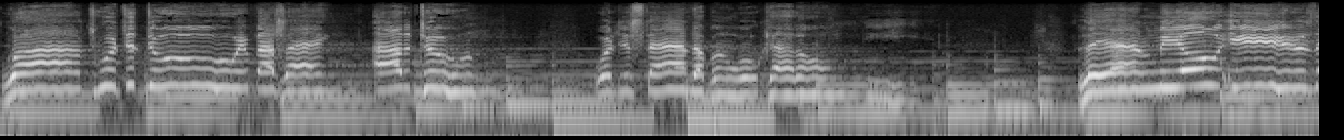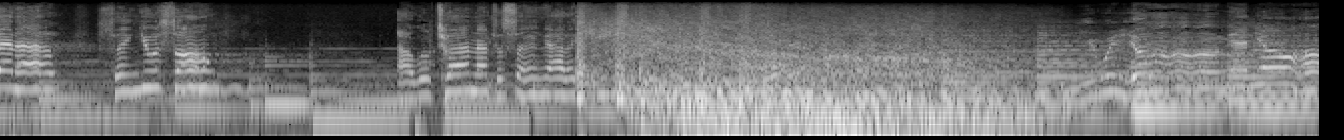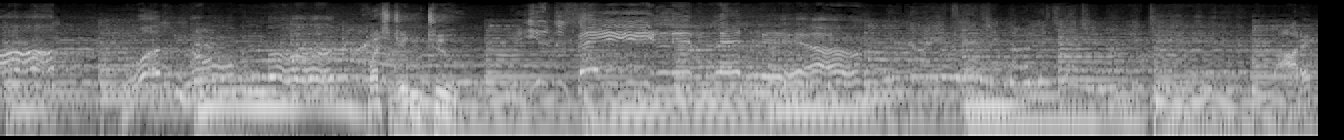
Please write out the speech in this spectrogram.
What would you do if I sang out of tune? Would you stand up and walk out on me? Lend me your ears and I'll sing you a song. I will try not to sing out of key. You were young and your heart was an open book. Question 2.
